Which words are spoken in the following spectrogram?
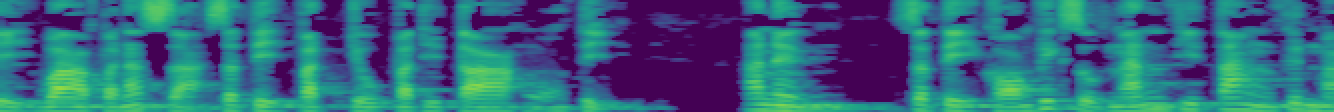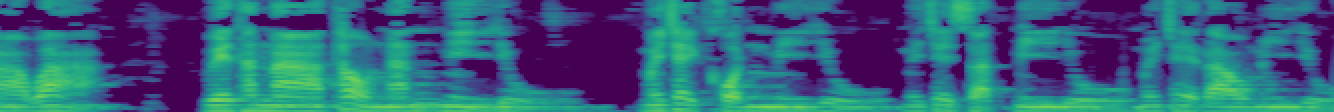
ติวาปนัสสะสติปัจจุปฏิตาโหติอันหนึ่ง สติของภิกษุนั้นที่ตั้งขึ้นมาว่า เวทนาเท่านั้นมีอยู่ ไม่ใช่คนมีอยู่ ไม่ใช่สัตว์มีอยู่ ไม่ใช่เรามีอยู่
